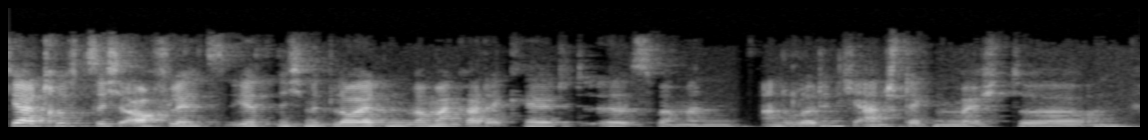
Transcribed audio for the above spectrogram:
ja, trifft sich auch vielleicht jetzt nicht mit Leuten, wenn man gerade erkältet ist, weil man andere Leute nicht anstecken möchte. Und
